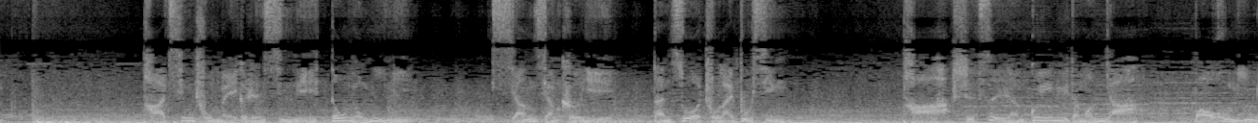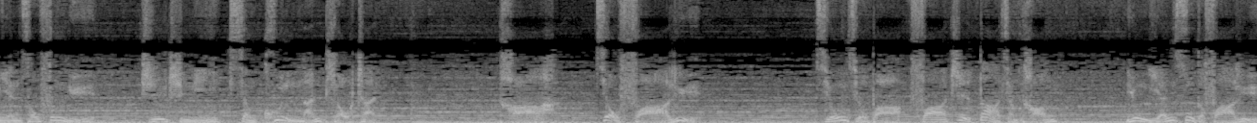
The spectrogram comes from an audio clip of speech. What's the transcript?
他清楚每个人心里都有秘密，想想可以，但做出来不行。他是自然规律的萌芽，保护你免遭风雨，支持你向困难挑战。他叫法律。九九八法治大讲堂，用严肃的法律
